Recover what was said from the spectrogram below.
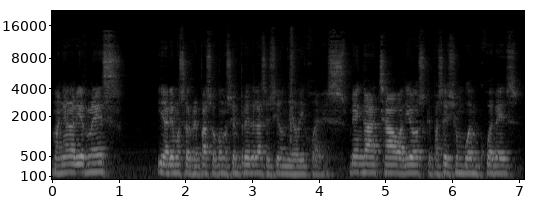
mañana viernes y haremos el repaso, como siempre, de la sesión de hoy jueves. Venga, chao, adiós, que paséis un buen jueves.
